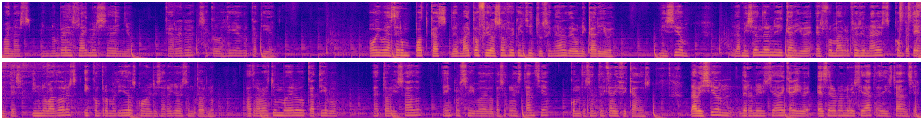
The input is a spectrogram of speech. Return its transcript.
Buenas, mi nombre es Raimer Cedeño, carrera Psicología Educativa. Hoy voy a hacer un podcast del marco filosófico institucional de Unicaribe. Misión. La misión de Unicaribe es formar profesionales competentes, innovadores y comprometidos con el desarrollo de su entorno, a través de un modelo educativo actualizado e inclusivo de educación a distancia con docentes calificados. La visión de la Universidad de Caribe es ser una universidad a distancia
